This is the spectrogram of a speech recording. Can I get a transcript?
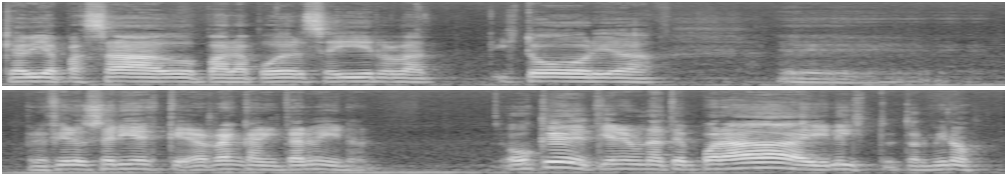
qué había pasado para poder seguir la historia. Eh, prefiero series que arrancan y terminan. O que tienen una temporada y listo, terminó.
